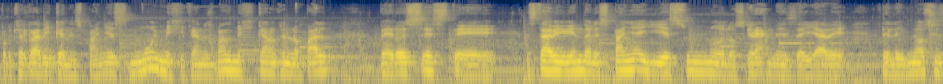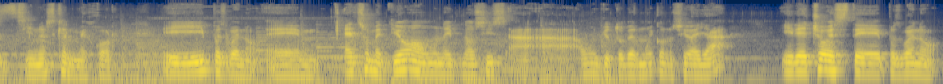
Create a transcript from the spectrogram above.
porque él radica en España, es muy mexicano, es más mexicano que en Nopal, pero es este está viviendo en España y es uno de los grandes de allá de, la hipnosis, si no es que el mejor. Y pues bueno, em, él sometió a una hipnosis a, un youtuber muy conocido allá. Y de hecho, este, pues bueno,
